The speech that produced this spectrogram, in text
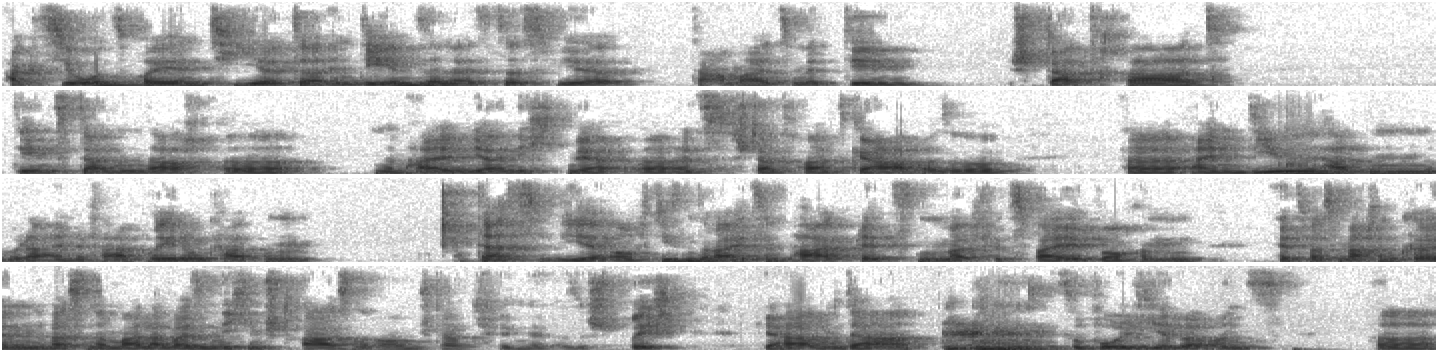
aktionsorientierter in dem Sinne, als dass wir damals mit dem Stadtrat, den es dann nach äh, einem halben Jahr nicht mehr äh, als Stadtrat gab, also äh, einen Deal hatten oder eine Verabredung hatten, dass wir auf diesen 13 Parkplätzen mal für zwei Wochen etwas machen können, was normalerweise nicht im Straßenraum stattfindet. Also sprich, wir haben da sowohl hier bei uns äh,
